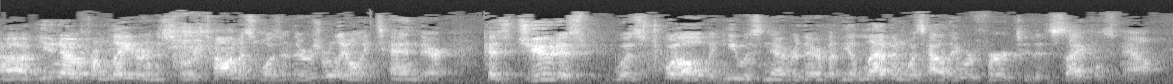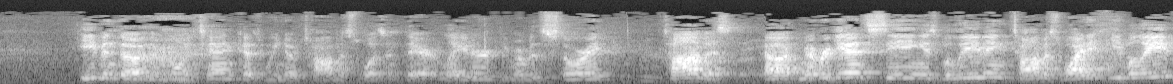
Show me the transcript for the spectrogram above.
uh, you know from later in the story, Thomas wasn't there. Was really only 10 there because Judas was 12 and he was never there, but the 11 was how they referred to the disciples now. Even though there were only 10 because we know Thomas wasn't there. Later, you remember the story? Thomas, uh, remember again, seeing is believing. Thomas, why didn't he believe?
